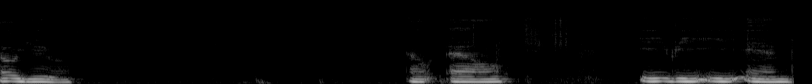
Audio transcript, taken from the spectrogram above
No U. no L, E V E N,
